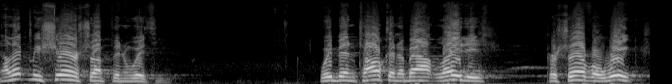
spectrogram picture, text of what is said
Now let me share something with you. We've been talking about ladies for several weeks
